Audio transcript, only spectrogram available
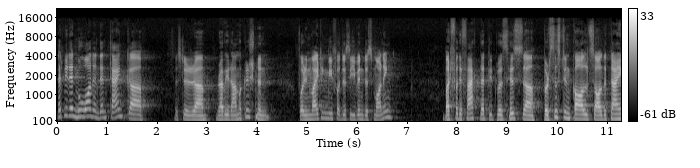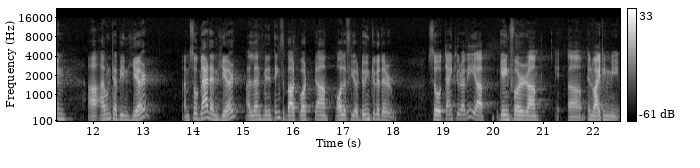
Let me then move on and then thank uh, Mr. um, Ravi Ramakrishnan for inviting me for this event this morning. But for the fact that it was his uh, persistent calls all the time, uh, I wouldn't have been here. I'm so glad I'm here. I learned many things about what uh, all of you are doing together. So thank you, Ravi, uh, again for um, uh, inviting me.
